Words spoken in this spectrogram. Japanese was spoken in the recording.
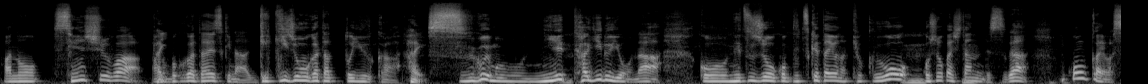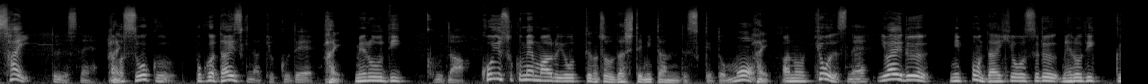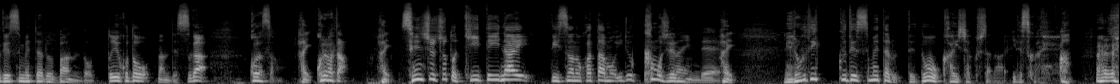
あの先週は、はい。僕が大好きな劇場型というか、はい。すごいもう煮えたぎるようなこう熱情をこうぶつけたような曲をうん。ご紹介したんですが、今回は「サイ」というですねなんかすごく僕が大好きな曲で、はい。メロディックなこういう側面もあるよっていうのをちょっと出してみたんですけども、はい。あの今日ですねいわゆる日本を代表するメロディックデスメタルバンドということなんですが小田さん、はい。これまたはい。先週ちょっと聞いていないリスナーの方もいるかもしれないんで、はい。メロディックデスメタルってどう解釈したらいいですかね？あ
